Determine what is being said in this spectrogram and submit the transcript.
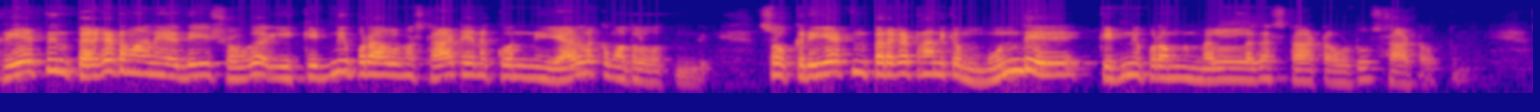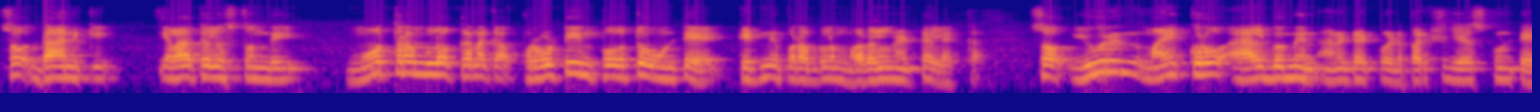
క్రియేటిన్ పెరగటం అనేది షుగర్ ఈ కిడ్నీ ప్రాబ్లం స్టార్ట్ అయిన కొన్ని ఏళ్ళకు మొదలవుతుంది. సో క్రియేటిన్ పెరగటానికి ముందే కిడ్నీ ప్రాబ్లం మెల్లగా స్టార్ట్ అవుతూ స్టార్ట్ అవుతుంది. సో దానికి ఎలా తెలుస్తుంది? మూత్రంలో కనుక ప్రోటీన్ పోతూ ఉంటే కిడ్నీ ప్రాబ్లం మొదలైనట్టే లెక్క. సో యూరిన్ మైక్రో ఆల్బుమిన్ అనేటటువంటి పరీక్ష చేసుకుంటే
